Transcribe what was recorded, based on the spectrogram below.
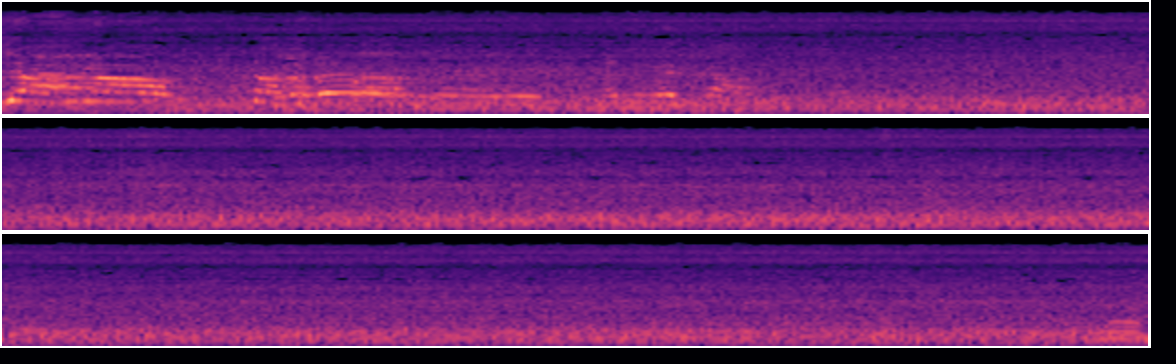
jangan. Nah,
